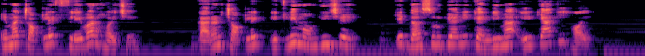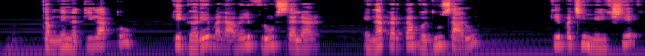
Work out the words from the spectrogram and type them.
એમાં ચોકલેટ ફ્લેવર હોય છે. કારણ ચોકલેટ એટલી મોંઘી છે કે દસ રૂપિયાની કેન્ડીમાં એ ક્યાંથી હોય? તમને નથી લાગતું કે ઘરે બનાવેલ ફ્રૂટ સેલાડ એના કરતાં વધુ સારું? કે પછી મિલ્કશેક?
